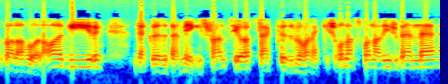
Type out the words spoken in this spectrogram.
valahol Algír, de közben mégis Franciaország, közben van egy kis olasz vonal is benne,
